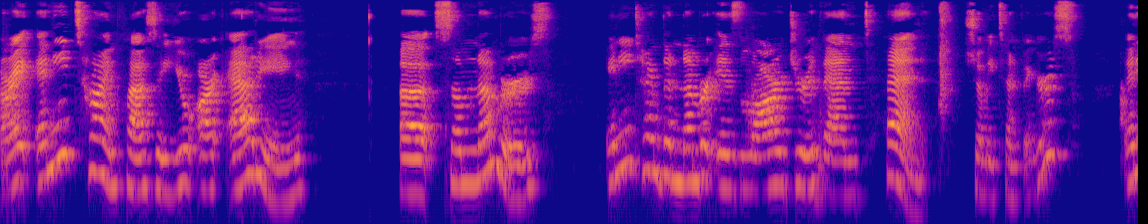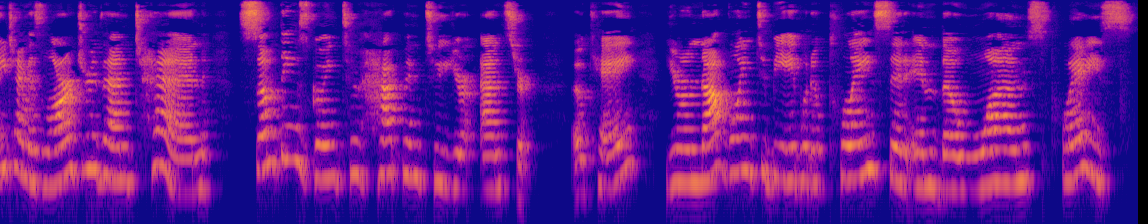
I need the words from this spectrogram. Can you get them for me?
All right, anytime class that you are adding uh, some numbers, anytime the number is larger than 10, show me 10 fingers. Anytime is larger than 10, something's going to happen to your answer. Okay? You're not going to be able to place it in the ones place.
